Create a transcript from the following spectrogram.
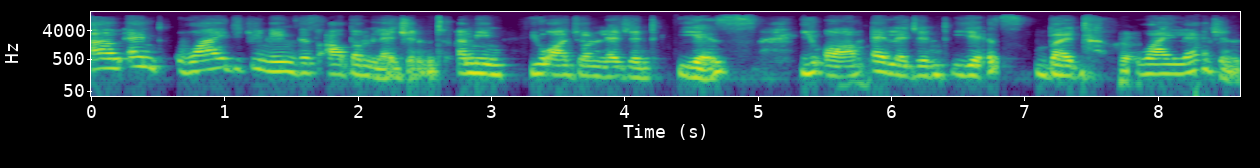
um, and why did you name this album Legend? I mean, you are John Legend, yes. You are a legend, yes. But why Legend?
